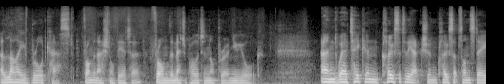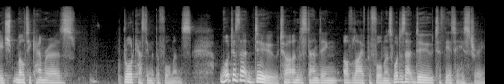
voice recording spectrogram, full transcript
a live broadcast from the National Theatre, from the Metropolitan Opera, New York, and we're taken closer to the action, close ups on stage, multi cameras, broadcasting the performance. What does that do to our understanding of live performance? What does that do to theatre history,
